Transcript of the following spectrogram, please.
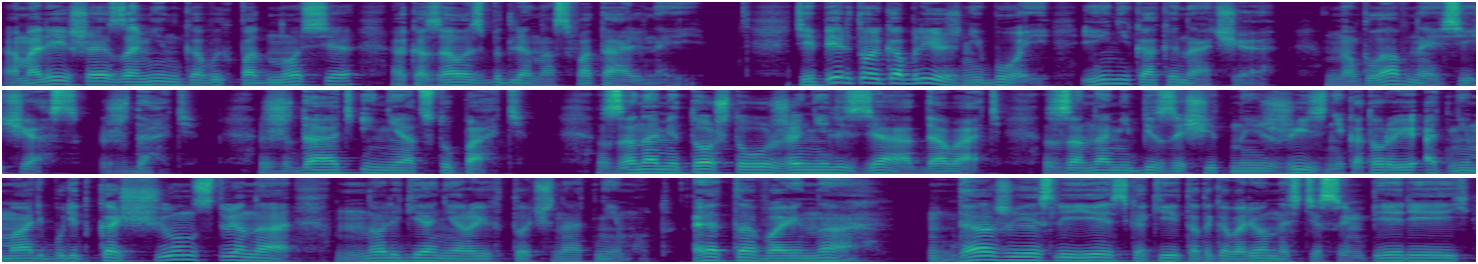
а малейшая заминка в их подносе оказалась бы для нас фатальной. Теперь только ближний бой, и никак иначе. Но главное сейчас – ждать. Ждать и не отступать. За нами то, что уже нельзя отдавать. За нами беззащитные жизни, которые отнимать будет кощунственно, но легионеры их точно отнимут. Это война. Даже если есть какие-то договоренности с Империей,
